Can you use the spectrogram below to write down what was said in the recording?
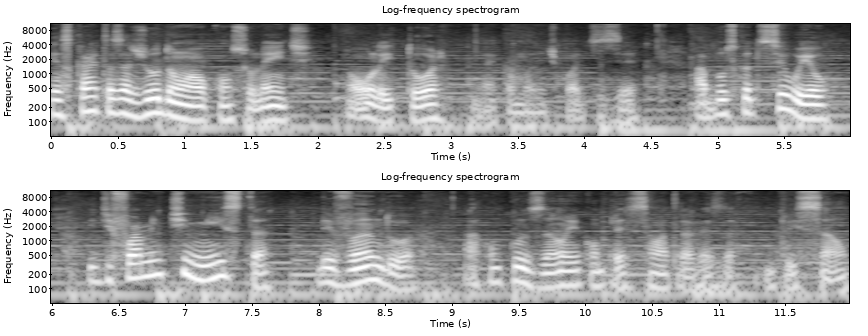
e as cartas ajudam ao consulente, ou leitor, né, como a gente pode dizer, a busca do seu eu e de forma intimista, levando-o à conclusão e compreensão através da intuição.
